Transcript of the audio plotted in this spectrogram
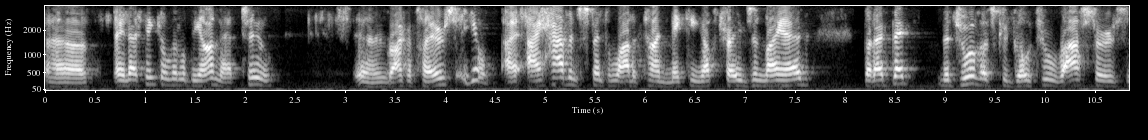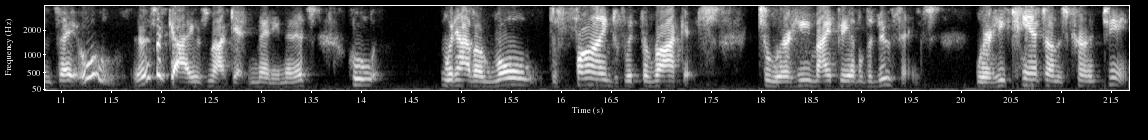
uh, and I think a little beyond that too. Uh, Rocket players, you know, I, I haven't spent a lot of time making up trades in my head, but I bet the two of us could go through rosters and say, "Ooh, there's a guy who's not getting many minutes who would have a role defined with the Rockets to where he might be able to do things where he can't on his current team."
